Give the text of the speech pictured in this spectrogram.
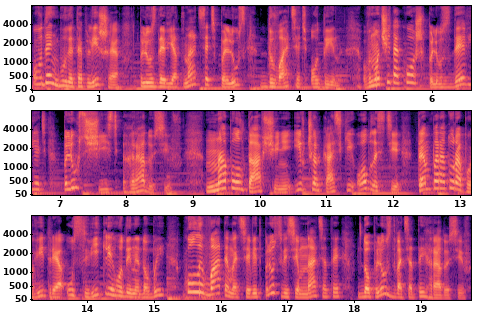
вдень буде тепліше плюс 19, плюс 21. Вночі також плюс 9, плюс 6 градусів. На Полтавщині і в Черкаській області температура повітря у світлі години доби коливатиметься від плюс 18 до плюс 20 градусів,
